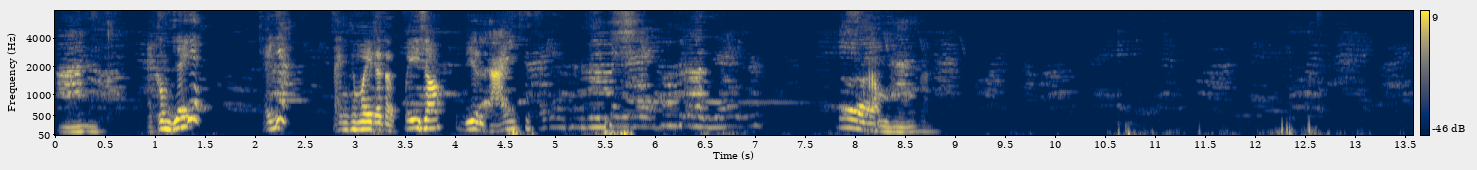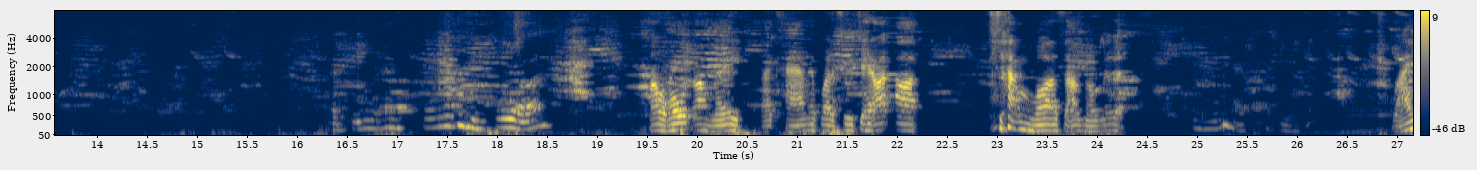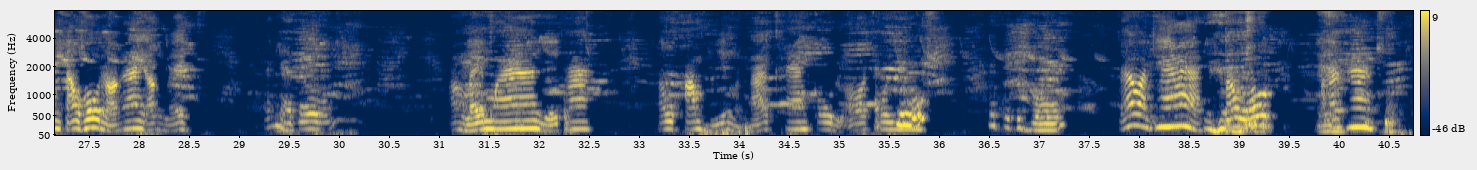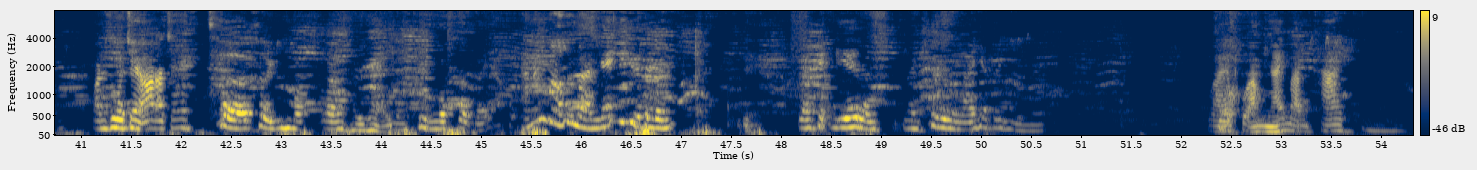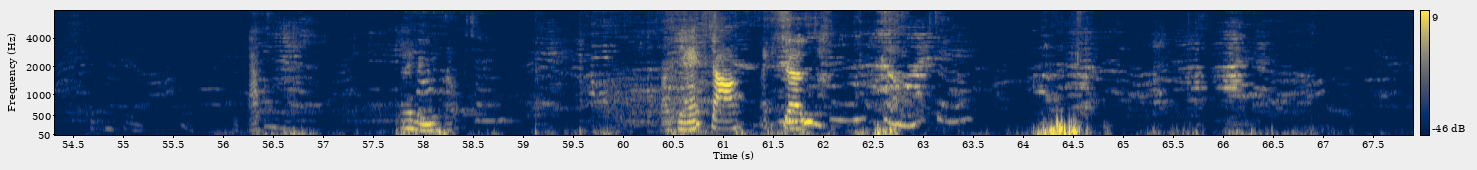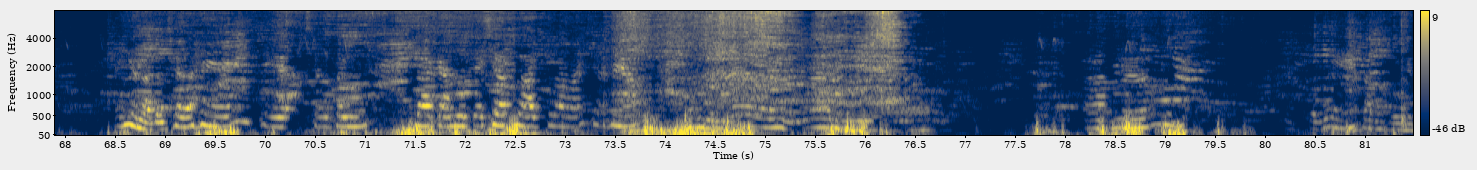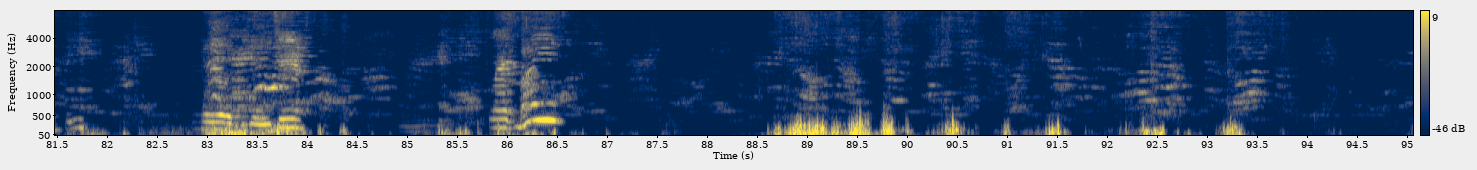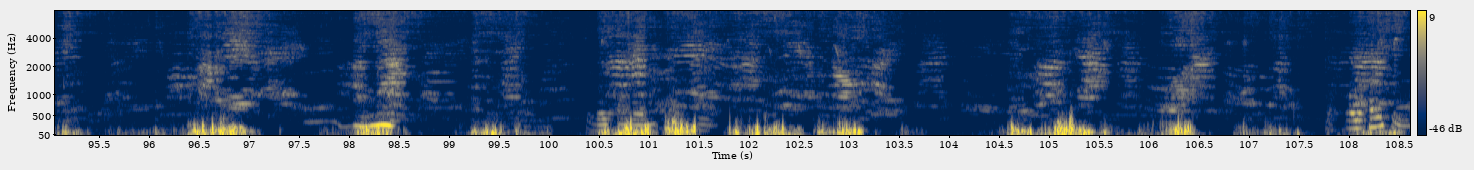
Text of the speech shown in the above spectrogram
à công giấy á. Chạy nhá. Anh không may ra tập pi sao đi lại. Rồi tao hốt ông đây tại khá này qua su che ót ót sao mà, sao được. nữa lại tao hốt rồi ngay ông đây đánh nhà tôi ông lấy ma vậy ta. Tao không hiện mà đã khan cô lo cho chú vô. cái cái cái cháu anh tha tao hốt mà đã khan con su che ót ót che thờ khởi một lần thử hại khởi một cuộc đấy. Anh nói mà nhé cái chuyện mình. Lần cái đĩa lần lần khởi lại cho tôi nhìn này lại của ông nhảy bàn khai đây mình không con che cho action Thế như là tôi chơi heo chơi tôi ra cả một cái chơi fly fly chơi heo Người gì chứ Lạc bay Cô thấy gì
